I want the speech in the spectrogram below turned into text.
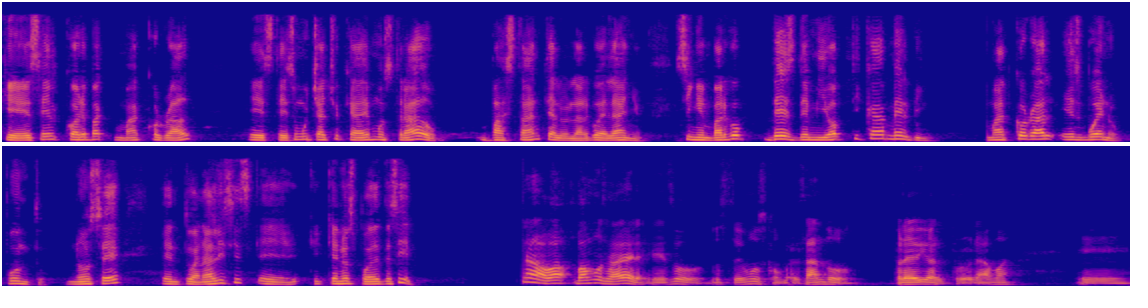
que es el quarterback Matt Corral. Este es un muchacho que ha demostrado bastante a lo largo del año. Sin embargo, desde mi óptica, Melvin, Matt Corral es bueno, punto. No sé en tu análisis, eh, ¿qué, nos puedes decir? No, vamos a ver, eso lo estuvimos conversando previo al programa. Eh,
